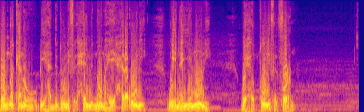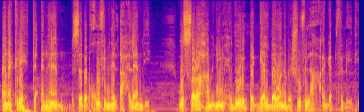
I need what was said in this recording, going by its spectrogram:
هم كانوا بيهددوني في الحلم إنهم هيحرقوني وينيموني ويحطوني في الفرن. أنا كرهت أنام بسبب خوفي من الأحلام دي. والصراحة من يوم حضور الدجال ده وأنا بشوف العجب في بيتي.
